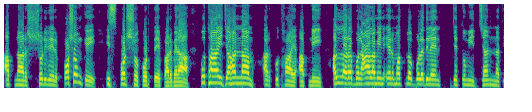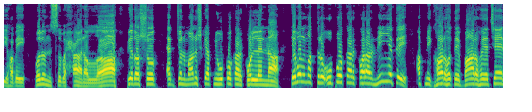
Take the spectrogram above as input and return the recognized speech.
আপনার শরীরের পশমকে স্পর্শ করতে পারবে না। কোথায় জাহান্নাম আর কোথায় আপনি? আল্লাহ রাব্বুল আলামিন এর মতলব বলে দিলেন যে তুমি জান্নাতি হবে। বলুন, সুবহানাল্লাহ। প্রিয় দর্শক, একজন মানুষকে আপনি উপকার করলেন না। কেবলমাত্র উপকার করার নিয়তে আপনি ঘর হতে বার হয়েছেন।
